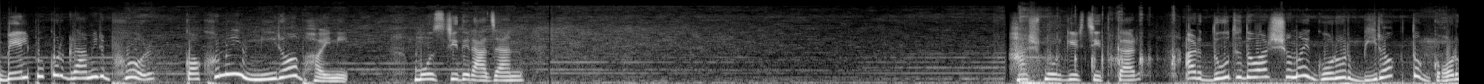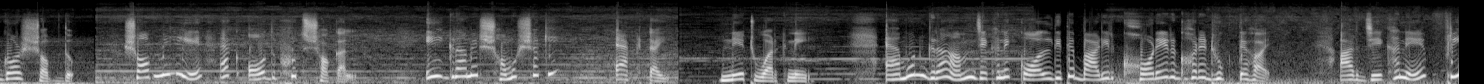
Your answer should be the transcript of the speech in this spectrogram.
বেলপুকুর গ্রামের ভোর কখনোই নীরব হয়নি। মসজিদের আজান, হাঁস মুরগির চিৎকার আর দুধ দেওয়ার সময় গরুর বিরক্ত গড়গড় শব্দ। সব মিলিয়ে এক অদ্ভুত সকাল। এই গ্রামের সমস্যা কি? একটাই, নেটওয়ার্ক নেই। এমন গ্রাম যেখানে কল দিতে বাড়ির খড়ের ঘরে ঢুকতে হয়। আর যেখানে ফ্রি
